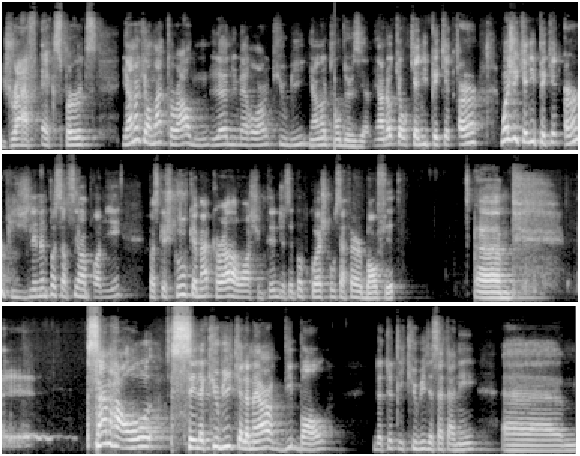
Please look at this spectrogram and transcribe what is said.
draft experts, il y en a qui ont Matt Corral, le numéro 1 QB. Il y en a qui ont deuxième. Il y en a qui ont Kenny Pickett 1. Moi, j'ai Kenny Pickett 1, puis je ne l'ai même pas sorti en premier parce que je trouve que Matt Corral à Washington, je ne sais pas pourquoi, je trouve que ça fait un bon fit. Euh, Sam Howell, c'est le QB qui a le meilleur deep ball de toutes les QB de cette année. Euh,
